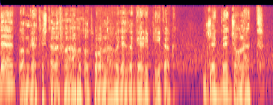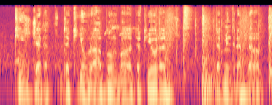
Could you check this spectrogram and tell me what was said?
De amiatt is telefonálhatott volna, hogy ez a Gary Peacock, Jack the Jonet, Keith Jarrett, The Cure albumból, a The Cure több mint rendben van.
